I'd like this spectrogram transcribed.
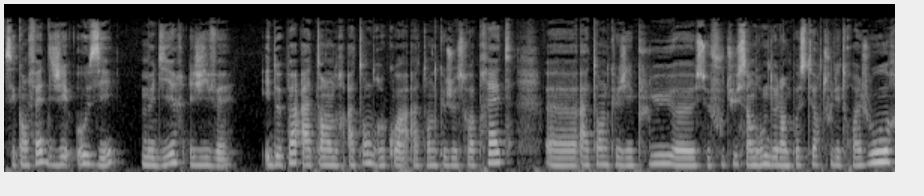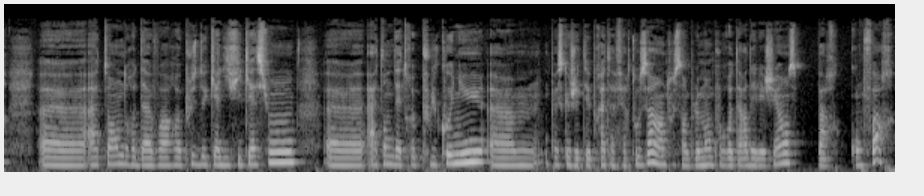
C'est qu'en fait, j'ai osé me dire j'y vais et de pas attendre. Attendre quoi? Attendre que je sois prête, euh, attendre que j'ai plus euh, ce foutu syndrome de l'imposteur tous les trois jours, euh, attendre d'avoir plus de qualifications, attendre d'être plus connue, parce que j'étais prête à faire tout ça, hein, tout simplement pour retarder l'échéance par confort.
